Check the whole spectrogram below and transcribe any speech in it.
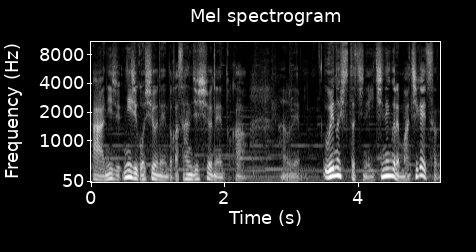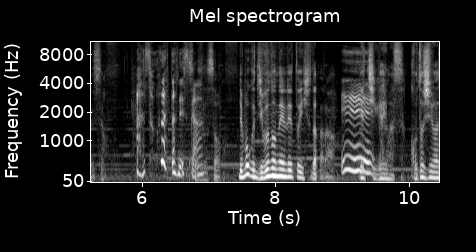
あ20 25周年とか30周年とかあのね上の人たちね1年ぐらい間違えてたんですよ。あ、そうだったんですか？そうそう。で僕自分の年齢と一緒だから、ええ。いや違います。今年は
